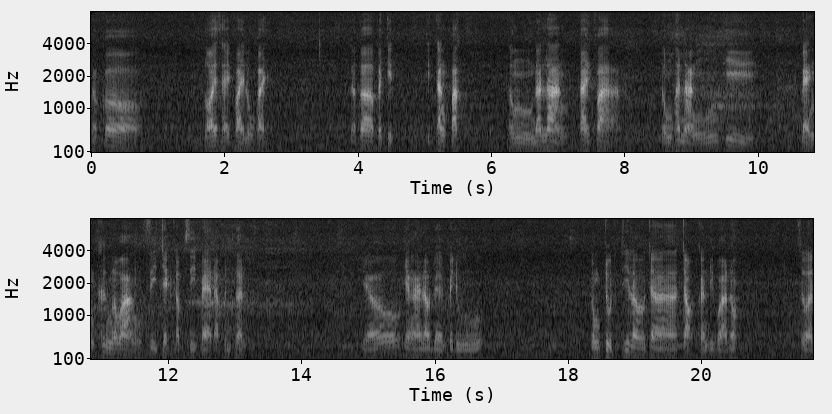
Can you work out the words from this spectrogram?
แล้วก็ร้อยสายไฟลงไป แล้วก็ไปติดติดตั้งปลั๊กตรงด้านล่างใต้ฝ้า ตรงผนังที่แบ่งครึ่งระหว่าง 47 กับ 48อะเพื่อนๆ เดี๋ยวยังไงเราเดินไปดู ตรงจุดที่เราจะเจาะกันดีกว่าเนาะส่วน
